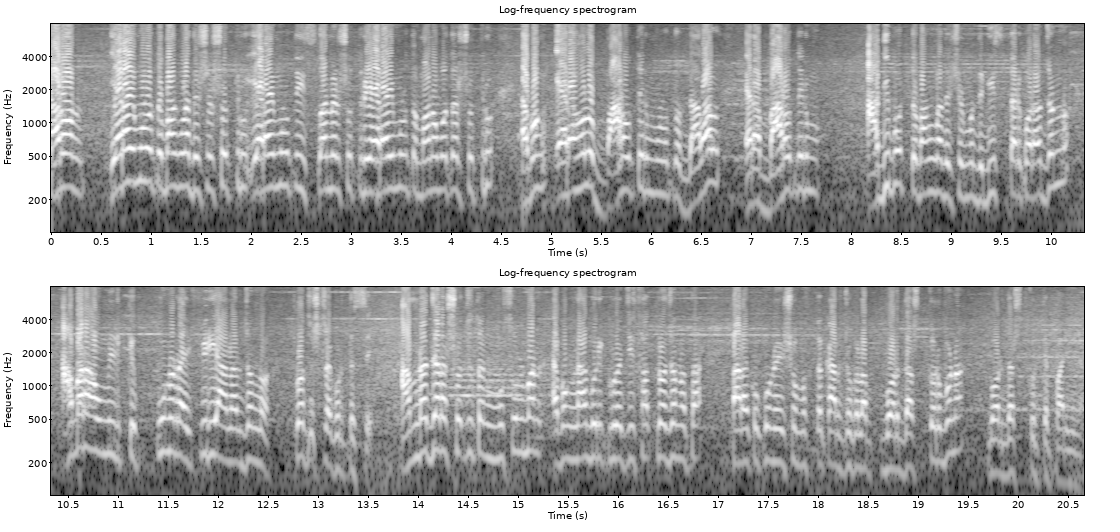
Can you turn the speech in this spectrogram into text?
কারণ এরাই মূলত বাংলাদেশের শত্রু, এরাই মূলত ইসলামের শত্রু, এরাই মূলত মানবতার শত্রু এবং এরা হলো ভারতের মূলত দালাল। এরা ভারতের আধিপত্য বাংলাদেশের মধ্যে বিস্তার করার জন্য আবার আওয়ামী লীগকে পুনরায় ফিরিয়ে আনার জন্য প্রচেষ্টা করতেছে। আমরা যারা সচেতন মুসলমান এবং নাগরিক রয়েছি ছাত্র জনতা, তারা কখনো এই সমস্ত কার্যকলাপ বরদাস্ত করব না, বরদাস্ত করতে পারি না।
